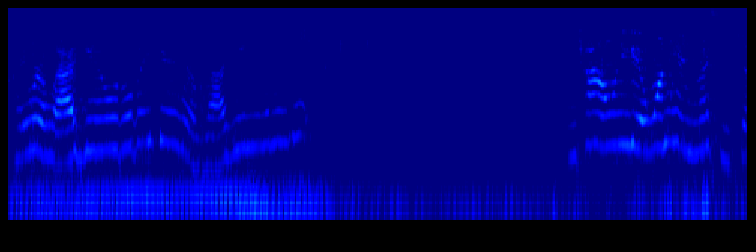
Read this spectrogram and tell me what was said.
Okay, we're lagging a little bit here. We're lagging a little bit. I'm trying to only get one hand messy, so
